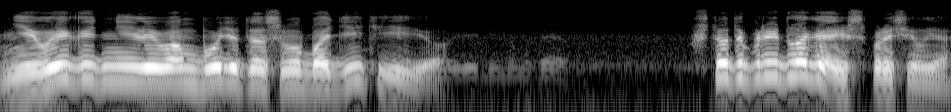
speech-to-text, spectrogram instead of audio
Не выгоднее ли вам будет освободить ее? «Что ты предлагаешь?» — спросил я.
